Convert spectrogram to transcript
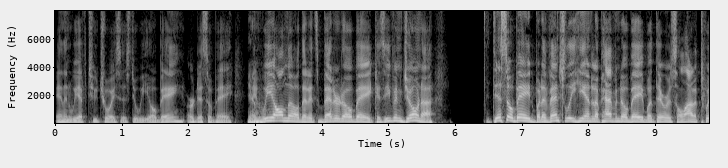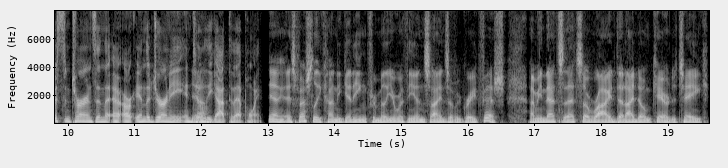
and then we have two choices do we obey or disobey yeah. and we all know that it's better to obey because even jonah disobeyed but eventually he ended up having to obey but there was a lot of twists and turns in the uh, in the journey until yeah. he got to that point yeah especially kind of getting familiar with the insides of a great fish i mean that's that's a ride that i don't care to take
